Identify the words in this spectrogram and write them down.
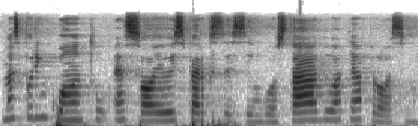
Mas por enquanto é só. Eu espero que vocês tenham gostado. Até a próxima.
